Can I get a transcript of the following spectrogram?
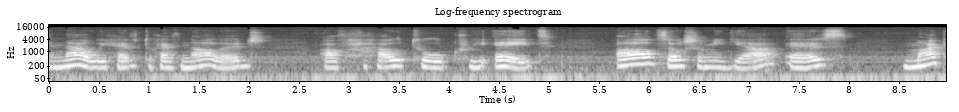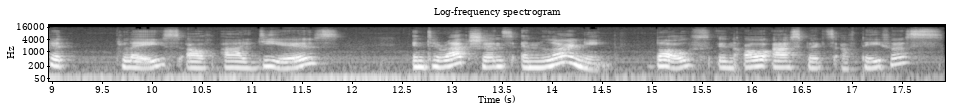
and now we have to have knowledge of how to create all social media as marketplace of ideas, interactions, and learning, both in all aspects of pathos,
